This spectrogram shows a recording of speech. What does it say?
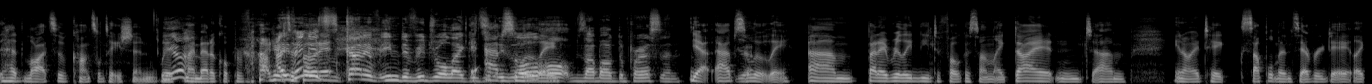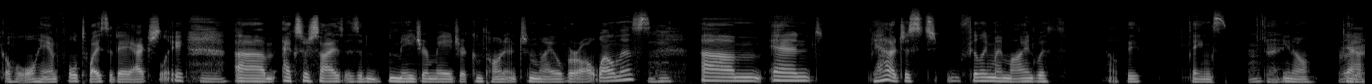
had lots of consultation with Yeah. my medical providers I think it's it. kind of individual. Like it's, it's all, Absolutely. all it's about the person. Yeah, absolutely. Um, but I really need to focus on like diet and, um, you know, I take supplements every day, like a whole handful twice a day, actually. Um, exercise is a major, major component to my overall wellness. Um, and yeah, just filling my mind with healthy things, Okay. you know. Yeah.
